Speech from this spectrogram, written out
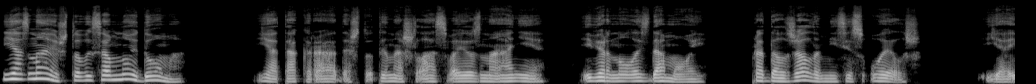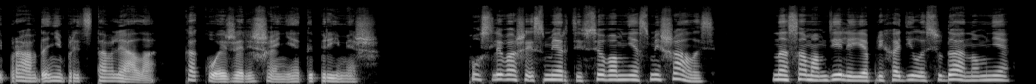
Я знаю, что вы со мной дома», «Я так рада, что ты нашла свое знание и вернулась домой», продолжала миссис Уэлш. «Я и правда не представляла, какое же решение ты примешь». «После вашей смерти все во мне смешалось. На самом деле я приходила сюда, но мне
